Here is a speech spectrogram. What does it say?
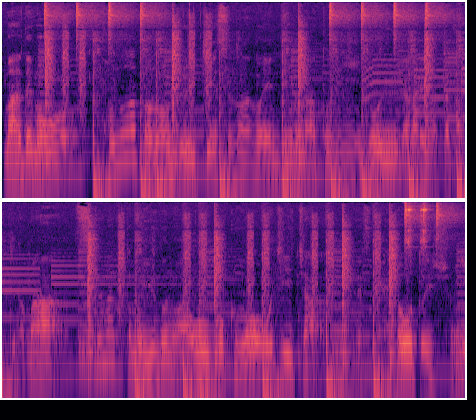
まあでもこの後の 11S のあのエンディングの後にどういう流れになったかっていうのはまあ少なくともユグノア王国をおじいちゃんですねローと一緒に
